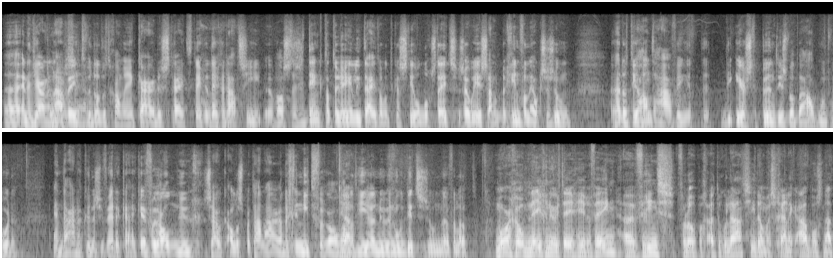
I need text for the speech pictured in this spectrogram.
En het jaar daarna weten ja. we dat het gewoon weer een keiharde strijd tegen degradatie was. Dus ik denk dat de realiteit op het kasteel nog steeds zo is aan het begin van elk seizoen. dat die handhaving het de eerste punt is wat behaald moet worden. En daarna kunnen ze verder kijken. En vooral nu zou ik alle Spartanen aanraden. Geniet vooral van Ja. het hier en nu en hoe dit seizoen eh, verloopt. Morgen om 9 uur tegen Heerenveen. Eh Vriends voorlopig uit de roulatie. Dan waarschijnlijk Abels na-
